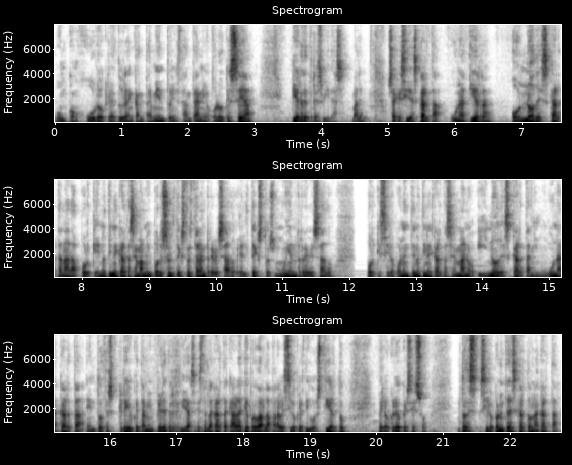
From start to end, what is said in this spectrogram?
un conjuro, criatura, encantamiento, instantáneo o lo que sea, pierde tres vidas, ¿vale? O sea que si descarta una tierra o no descarta nada porque no tiene cartas en mano y por eso el texto está enrevesado, el texto es muy enrevesado porque si el oponente no tiene cartas en mano y no descarta ninguna carta, entonces creo que también pierde tres vidas. Esta es la carta que habrá que probarla para ver si lo que os digo es cierto, pero creo que es eso. Entonces, si el oponente descarta una carta,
